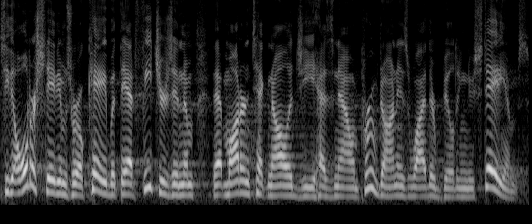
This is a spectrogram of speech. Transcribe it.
See, the older stadiums were okay, but they had features in them that modern technology has now improved on, is why they're building new stadiums.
